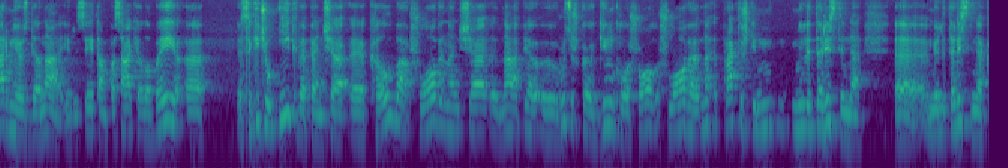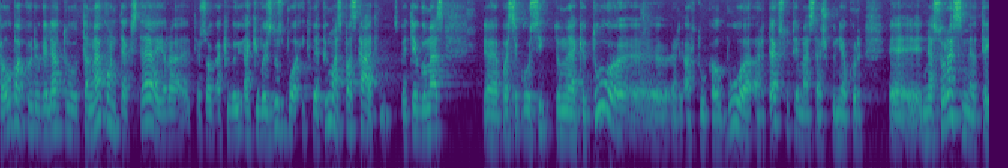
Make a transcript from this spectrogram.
armijos diena ir jisai tam pasakė labai uh, sakyčiau, įkvepiančią e, kalbą, šlovinančią na, apie e, rusiškojo ginklo šlovę, na, praktiškai militaristinę, e, militaristinę kalbą, kuri galėtų tame kontekste yra tiesiog akivaizdus buvo įkvėpimas paskatinimas. Bet jeigu mes E, pasiklausytume kitų e, ar, ar tų kalbų, ar tekstų, tai mes, aišku, niekur e, nesurasime. Tai,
